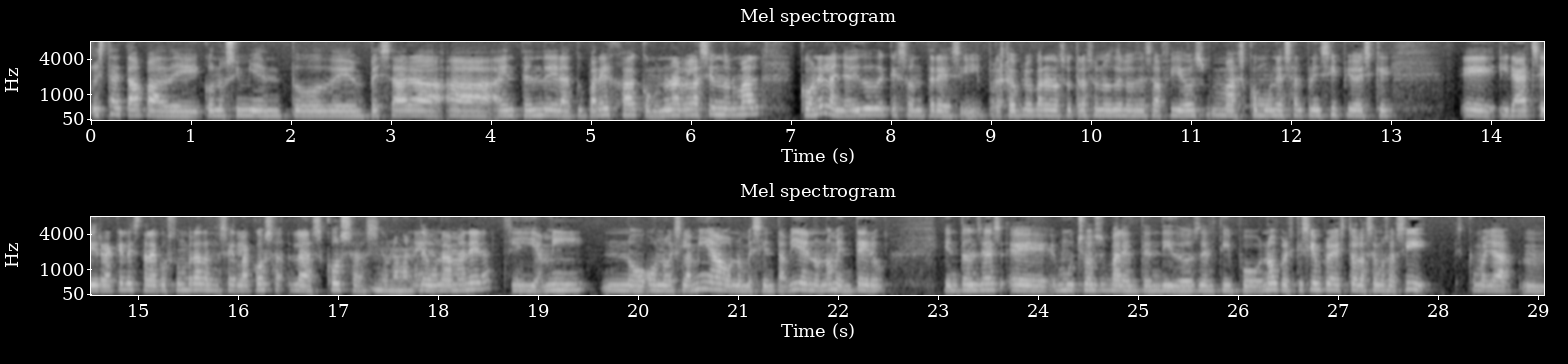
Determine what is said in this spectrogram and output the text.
esta etapa de conocimiento, de empezar a, a- a entender a tu pareja como en una relación normal, con el añadido de que son tres. Y, por ejemplo, para nosotras uno de los desafíos más comunes al principio es que eh, Irache y Raquel están acostumbradas a hacer la cosa, las cosas De una manera. de una manera Sí. y a mí no, o no es la mía, o no me sienta bien, o no me entero. Y entonces eh, muchos malentendidos del tipo, no, pero es que siempre esto lo hacemos así. Es como ya, mm,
